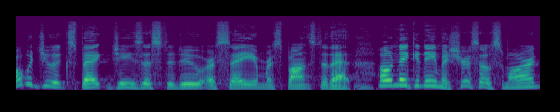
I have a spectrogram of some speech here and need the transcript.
what would you expect Jesus to do or say in response to that? Oh, Nicodemus, you're so smart.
